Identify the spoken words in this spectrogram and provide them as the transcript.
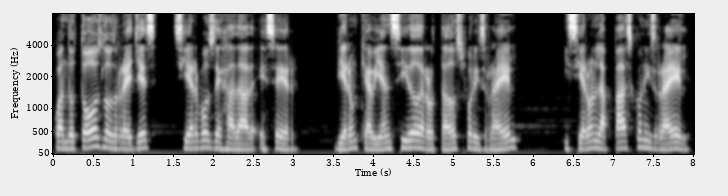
Cuando todos los reyes, siervos de Hadad Eser, vieron que habían sido derrotados por Israel, hicieron la paz con Israel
